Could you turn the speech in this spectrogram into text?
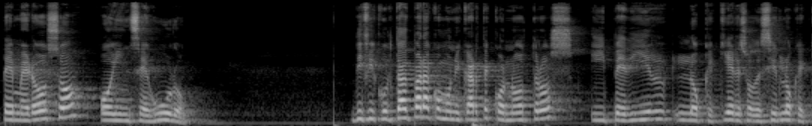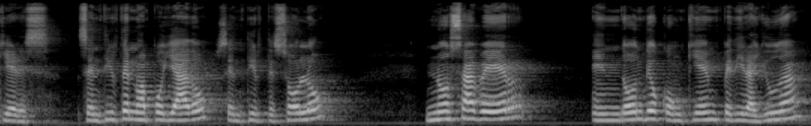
temeroso o inseguro Dificultad para comunicarte con otros y pedir lo que quieres o decir lo que quieres. Sentirte no apoyado, sentirte solo, no saber en dónde o con quién pedir ayuda,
